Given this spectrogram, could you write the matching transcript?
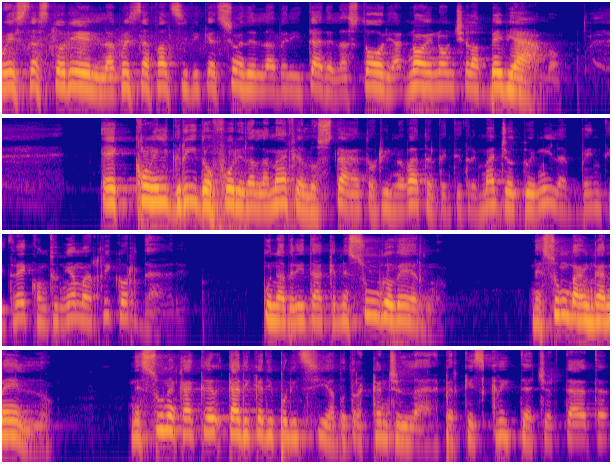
questa storiella, questa falsificazione della verità, della storia, noi non ce la beviamo. E con il grido fuori dalla mafia allo Stato, rinnovato il 23 maggio 2023, continuiamo a ricordare una verità che nessun governo, nessun manganello, Nessuna carica di polizia potrà cancellare perché è scritta e accertata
